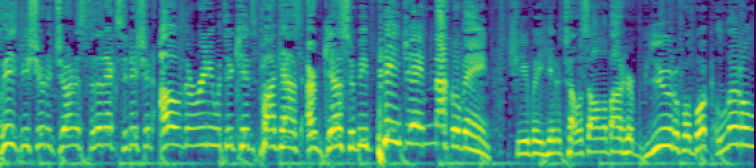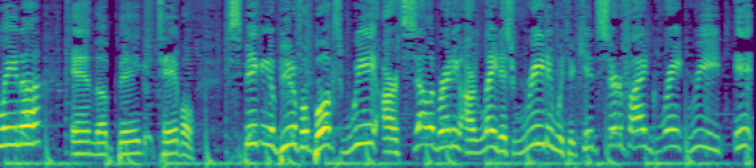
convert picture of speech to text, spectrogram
Please be sure to join us for the next edition of the Reading with Your Kids podcast. Our guest will be PJ McElvain. She'll be here to tell us all about her beautiful book, Little Lena and the Big Table. Speaking of beautiful books, we are celebrating our latest Reading with Your Kids certified great read. It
